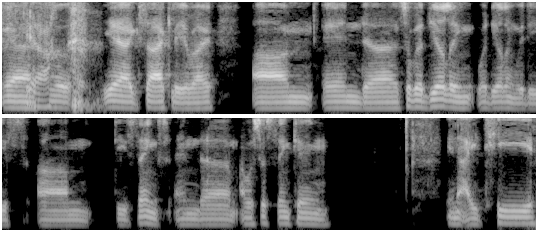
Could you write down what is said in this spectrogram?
yeah. So, yeah, exactly, right. Um, and uh, so we're dealing, we're dealing with these, um, these things. And um, I was just thinking, in IT,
